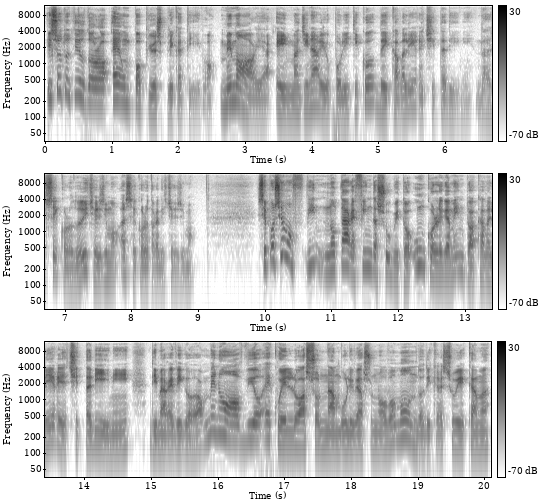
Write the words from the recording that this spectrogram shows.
Il sottotitolo è un po' più esplicativo, Memoria e immaginario politico dei cavalieri cittadini, dal secolo XII al secolo XIII. Se possiamo fi notare fin da subito un collegamento a cavalieri e cittadini di Mare Vigor, meno ovvio è quello a Sonnambuli verso un nuovo mondo di Chris Wickham,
